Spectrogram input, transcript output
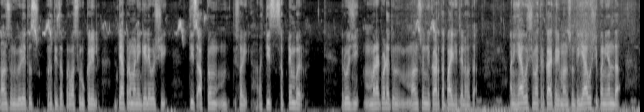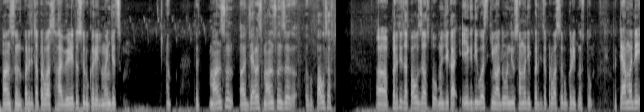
मान्सून वेळेतच परतीचा प्रवास सुरू करेल. त्याप्रमाणे गेल्या वर्षी तीस ऑक्टोबर सॉरी तीस सप्टेंबर रोजी मराठवाड्यातून मान्सूनने काढता पाय घेतलेला होता. आणि ह्या वर्षी मात्र काय करेल मान्सून? तर यावर्षी पण यंदा मान्सून परतीचा प्रवास हा वेळेतच सुरू करेल. म्हणजेच तर मान्सून ज्यावेळेस मान्सूनचं पाऊस असतो परतीचा पाऊस जो असतो म्हणजे का एक दिवस किंवा दोन दिवसामध्ये परतीचा प्रवास सुरू करीत नसतो. तर त्यामध्ये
